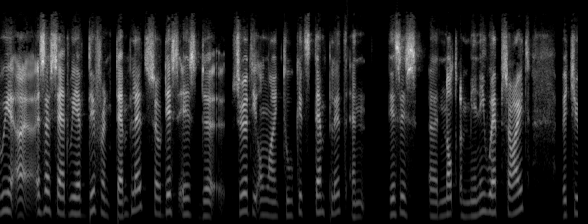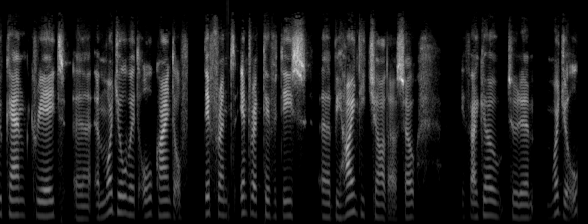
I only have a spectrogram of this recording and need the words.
we uh, as i said we have different templates. So this is the Xerte online toolkits template and this is uh, not a mini website, but you can create uh, a module with all kind of different interactivities uh, behind each other. So if I go to the module,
